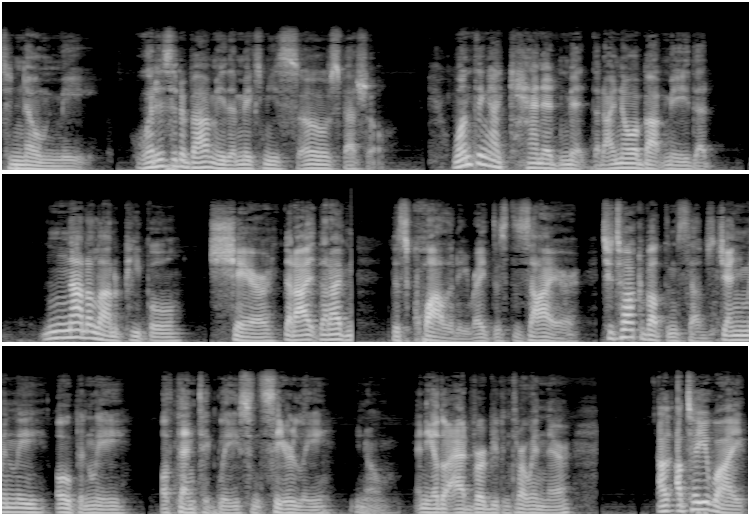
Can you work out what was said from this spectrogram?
to know me? What is it about me that makes me so special? One thing I can admit that I know about me that not a lot of people share that I that I've this quality, right? This desire to talk about themselves genuinely, openly, authentically, sincerely, you know, any other adverb you can throw in there. I'll, I'll tell you why.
